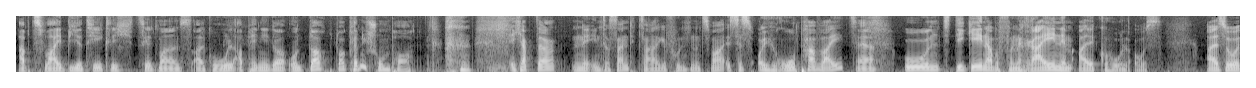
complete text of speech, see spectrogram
ab zwei Bier täglich zählt man als Alkoholabhängiger und da, da kenne ich schon ein paar. Ich habe da eine interessante Zahl gefunden, und zwar ist es europaweit Ja. und die gehen aber von reinem Alkohol aus. Also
